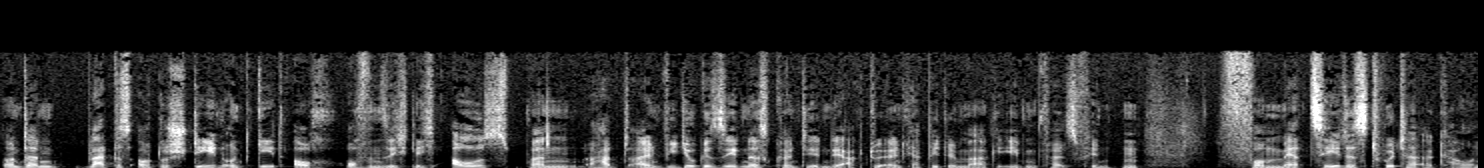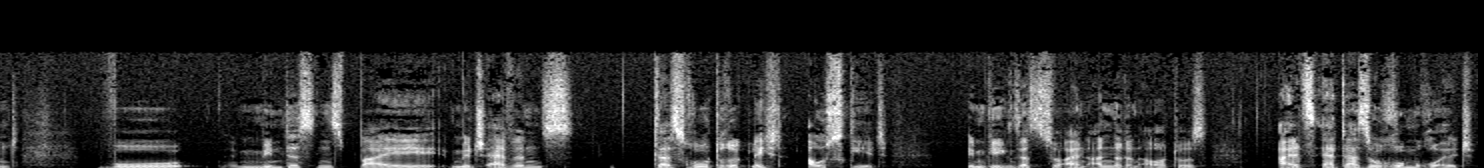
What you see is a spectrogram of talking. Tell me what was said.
und dann bleibt das Auto stehen und geht auch offensichtlich aus. Man hat ein Video gesehen, das könnt ihr in der aktuellen Kapitelmarke ebenfalls finden, vom Mercedes Twitter-Account, wo mindestens bei Mitch Evans das Rot-Rücklicht ausgeht, im Gegensatz zu allen anderen Autos, als er da so rumrollt.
